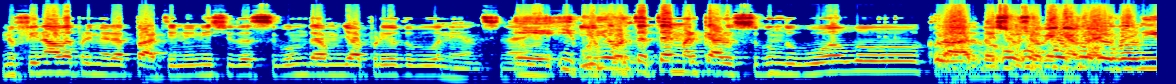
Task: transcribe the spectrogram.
No final da primeira parte e no início da segunda é o melhor período do Belenenses, né? É, e, e o Porto até marcar o segundo golo, claro, deixou o, o jogo em aberto. Houve ali,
